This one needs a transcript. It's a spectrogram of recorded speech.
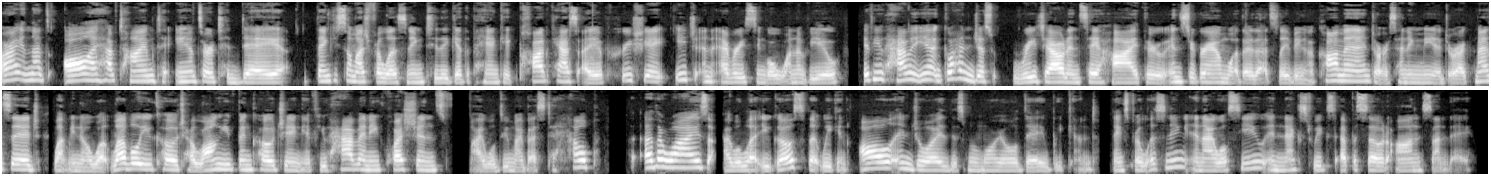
All right, and that's all I have time to answer today. Thank you so much for listening to the Get the Pancake podcast. I appreciate each and every single one of you. If you haven't yet, go ahead and just reach out and say hi through Instagram, whether that's leaving a comment or sending me a direct message. Let me know what level you coach, how long you've been coaching. If you have any questions, I will do my best to help. Otherwise, I will let you go so that we can all enjoy this Memorial Day weekend. Thanks for listening, and I will see you in next week's episode on Sunday.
